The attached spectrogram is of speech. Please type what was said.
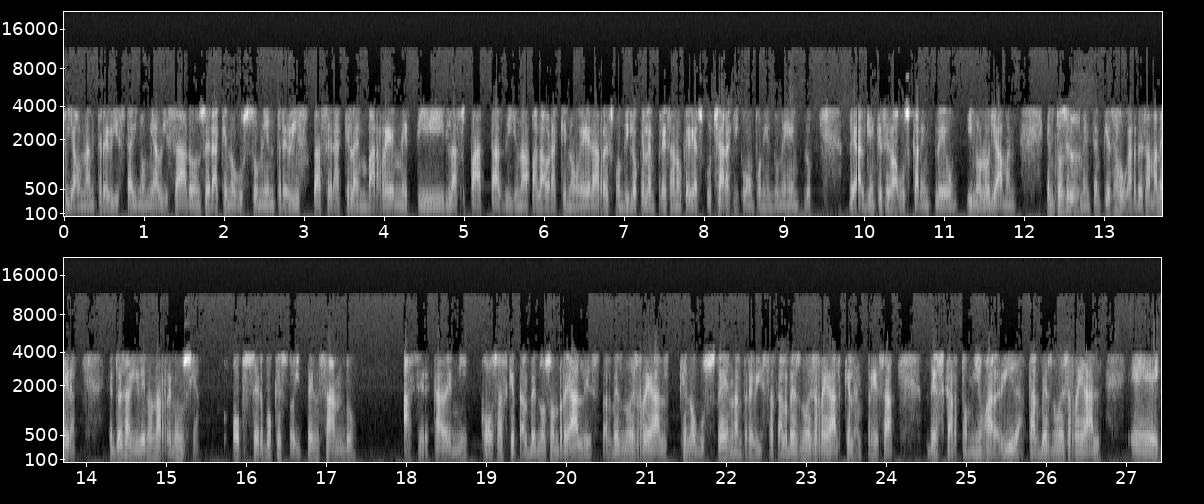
Fui a una entrevista y no me avisaron. ¿Será que no gustó mi entrevista? ¿Será que la embarré? Metí las patas, dije una palabra que no era, respondí lo que la empresa no quería escuchar. Aquí como poniendo un ejemplo de alguien que se va a buscar empleo y no lo llaman. Entonces la mente empieza a jugar de esa manera. Entonces aquí viene una renuncia. Observo que estoy pensando acerca de mí cosas que tal vez no son reales, tal vez no es real que no gusté en la entrevista, tal vez no es real que la empresa descartó mi hoja de vida, tal vez no es real eh,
